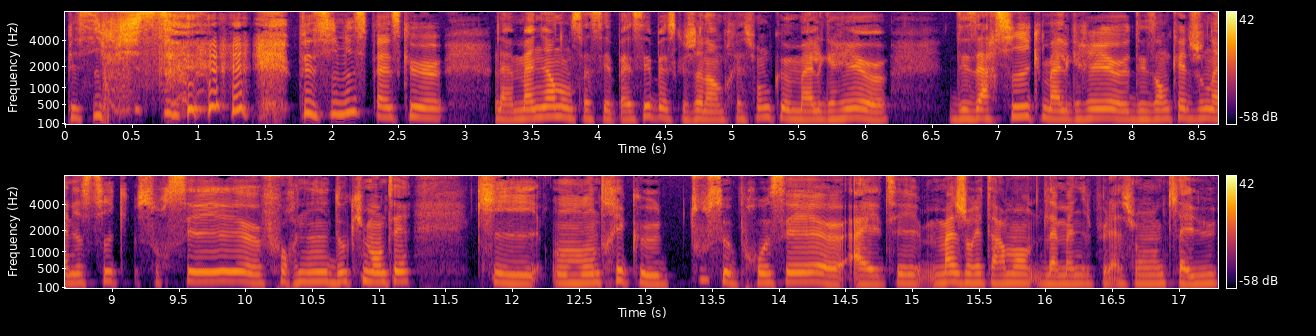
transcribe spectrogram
pessimiste. pessimiste parce que la manière dont ça s'est passé, parce que j'ai l'impression que malgré euh, des articles, malgré euh, des enquêtes journalistiques sourcées, euh, fournies, documentées, qui ont montré que tout ce procès euh, a été majoritairement de la manipulation, qu'il y a eu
